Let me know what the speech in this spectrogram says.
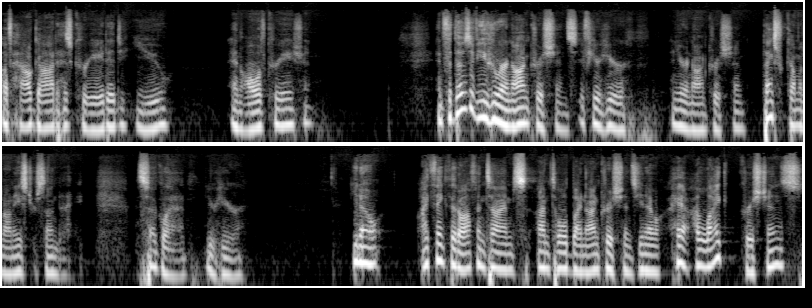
of how God has created you and all of creation? And for those of you who are non Christians, if you're here and you're a non Christian, thanks for coming on Easter Sunday. So glad you're here. You know, I think that oftentimes I'm told by non Christians, you know, hey, I like Christians.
